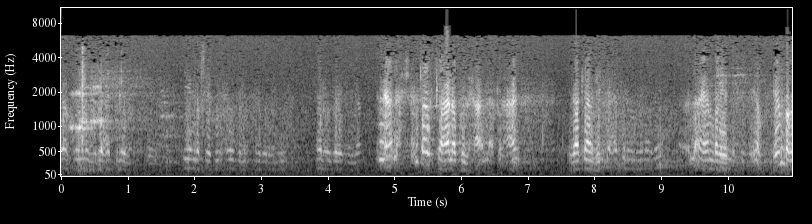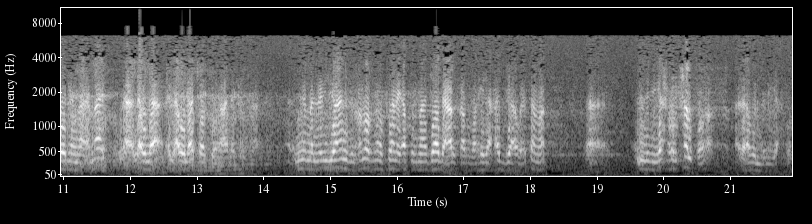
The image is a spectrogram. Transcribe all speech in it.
ياخذون منه يعدلونه في مشية محمود بن هل هو جائز لا؟ لا عشان تركه على كل حال لكن عاد إذا كان في لا ينبغي ينبغي ان ما لا الاولى تركها على كل حال. إنما الذي يعاني بن عمر أنه كان ياخذ ما زاد على القبضه إذا حج أو اعتمر الذي يحرم حلقها هذا هو الذي يحرم.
